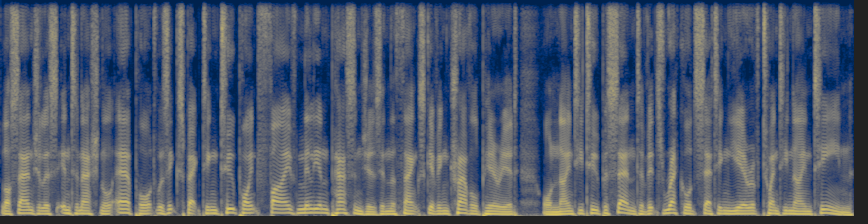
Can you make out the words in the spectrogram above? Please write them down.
Los Angeles International Airport was expecting 2.5 million passengers in the Thanksgiving travel period, or 92% of its record setting year of 2019.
